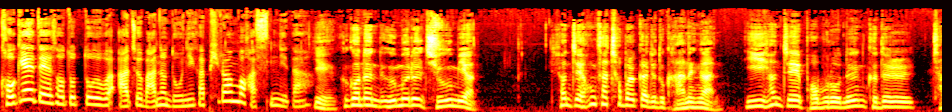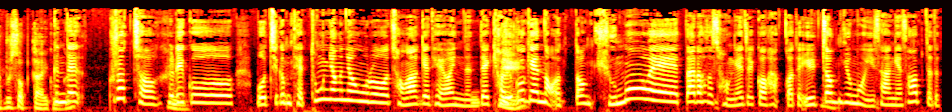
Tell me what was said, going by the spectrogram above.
거기에 대해서도 또 아주 많은 논의가 필요한 것 같습니다. 예, 그거는 의무를 지우면 현재 형사처벌까지도 가능한 이 현재 법으로는 그들 잡을 수 없다 이거. 근데 그렇죠. 그리고 음. 뭐 지금 대통령령으로 정하게 되어 있는데 결국에는 예. 어떤 규모에 따라서 정해질 것 같거든요. 일정 음. 규모 이상의 사업자들.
